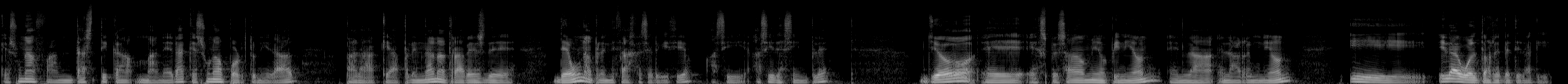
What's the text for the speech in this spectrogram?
es una fantástica manera, que es una oportunidad para que aprendan a través de, un aprendizaje servicio, así, así de simple. Yo he expresado mi opinión en la, reunión y, la he vuelto a repetir aquí.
